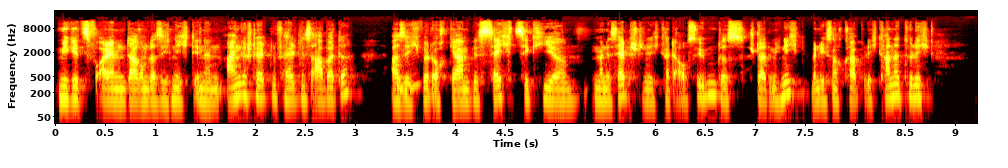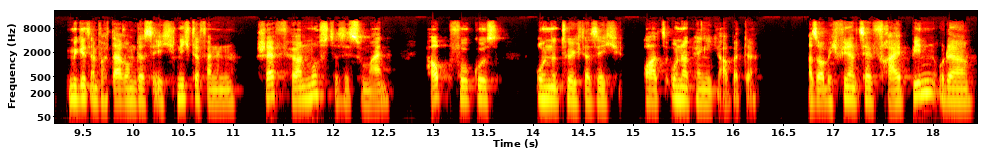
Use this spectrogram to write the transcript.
Mir geht es vor allem darum, dass ich nicht in einem Angestelltenverhältnis arbeite. Also mhm. ich würde auch gern bis 60 hier meine Selbstständigkeit ausüben. Das stört mich nicht, wenn ich es noch körperlich kann natürlich. Mir geht es einfach darum, dass ich nicht auf einen Chef hören muss. Das ist so mein Hauptfokus. Und natürlich, dass ich ortsunabhängig arbeite. Also ob ich finanziell frei bin oder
